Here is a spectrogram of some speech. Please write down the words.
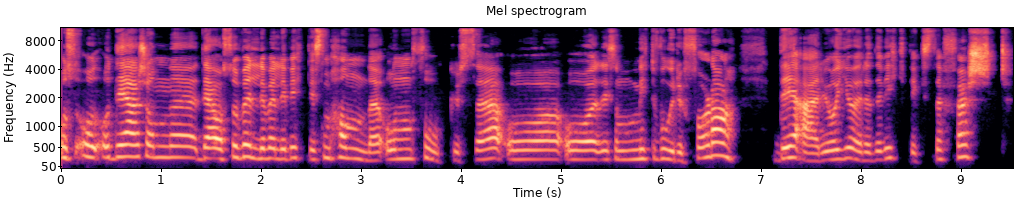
Og, og, og det, er sånn, det, er også veldig veldig viktig, som handler om fokuset og, og liksom mitt hvorfor. da, Det er jo å gjøre det viktigste først.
